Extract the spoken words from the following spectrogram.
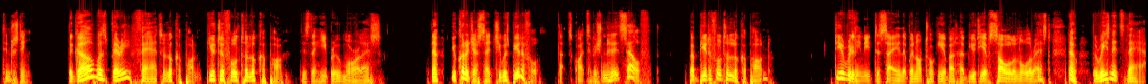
It's interesting. The girl was very fair to look upon, beautiful to look upon, is the Hebrew, more or less. Now, you could have just said she was beautiful. That's quite sufficient in itself. But beautiful to look upon? Do you really need to say that we're not talking about her beauty of soul and all the rest? No, the reason it's there,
